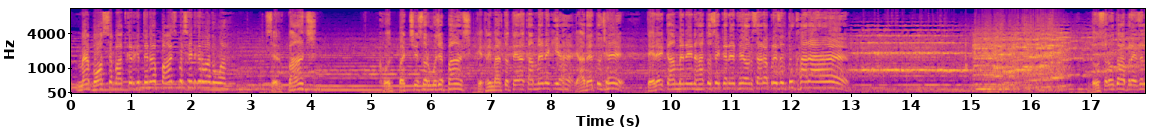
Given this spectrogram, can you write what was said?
मैं बॉस से बात करके तेरा पाँच परसेंट करवा दूँगा। सिर्फ़ पाँच? खुद पच्चीस और मुझे पाँच। कितनी बार तो तेरा काम मैंने किया है। याद है तुझे? तेरे काम मैंने इन हाथों से करे थे और सारा प्रेजल तू खा रहा है। दूसरों का अप्रेजल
